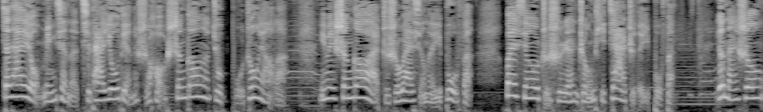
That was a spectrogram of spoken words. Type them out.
在他有明显的其他优点的时候，身高呢就不重要了，因为身高啊只是外形的一部分，外形又只是人整体价值的一部分。一个男生。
